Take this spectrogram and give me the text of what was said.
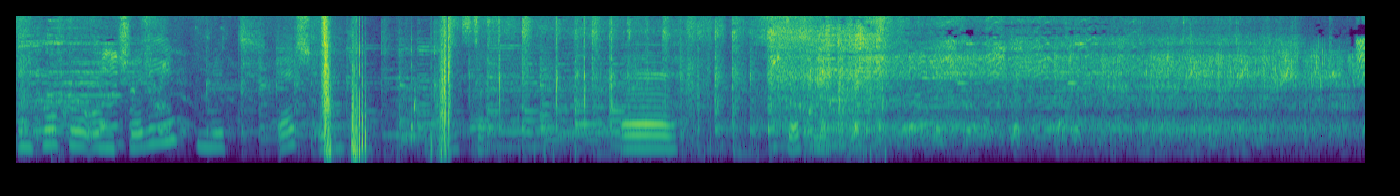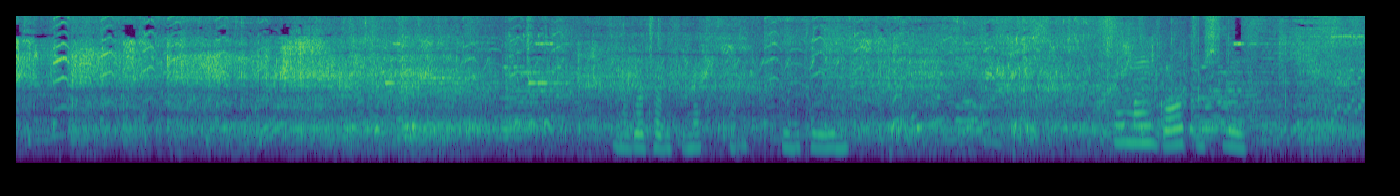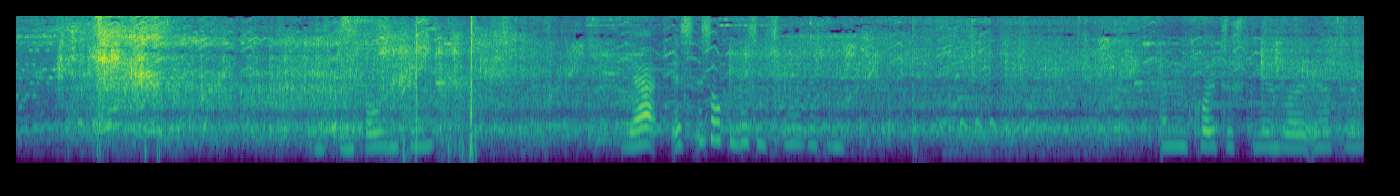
und Coco und Shelly mit Ash und Monster. Äh, Steffi. Oh Gott, habe ich gemacht. Viele verlieren. Oh mein Gott, wie schlecht. Den 1000 Punkten. Ja, es ist auch ein bisschen schwierig, einen Colt zu spielen, weil er hat halt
